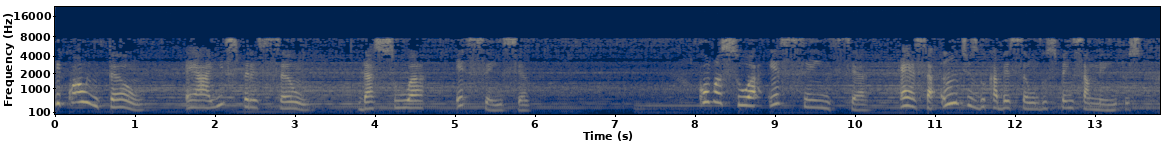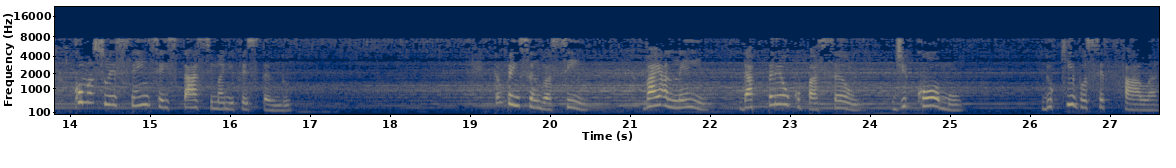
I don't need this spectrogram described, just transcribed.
E qual então é a expressão da sua essência? Como a sua essência, essa antes do cabeção dos pensamentos, como a sua essência está se manifestando. Então, pensando assim, vai além da preocupação de como, do que você fala,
